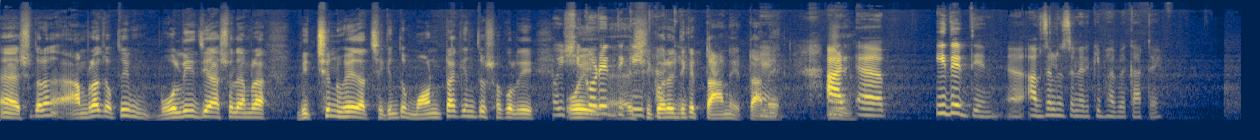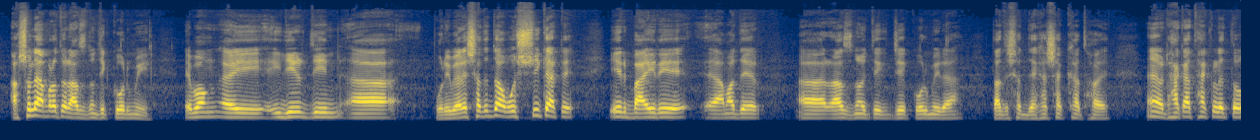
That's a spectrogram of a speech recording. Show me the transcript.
হ্যাঁ, সুতরাং আমরা যতই বলি যে আসলে আমরা বিচ্ছিন্ন হয়ে যাচ্ছি কিন্তু মনটা কিন্তু সকলেরই ওই শিকড়ের। দিকে টানে টানে। হ্যাঁ। আর ঈদের দিন আফজাল হোসেনের কীভাবে কাটে? আসলে আমরা তো রাজনৈতিক কর্মী এবং এই ঈদের দিন পরিবারের সাথে তো অবশ্যই কাটে। এর বাইরে আমাদের রাজনৈতিক যে কর্মীরা তাদের সাথে দেখা সাক্ষাৎ হয়। হ্যাঁ ঢাকা থাকলে তো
